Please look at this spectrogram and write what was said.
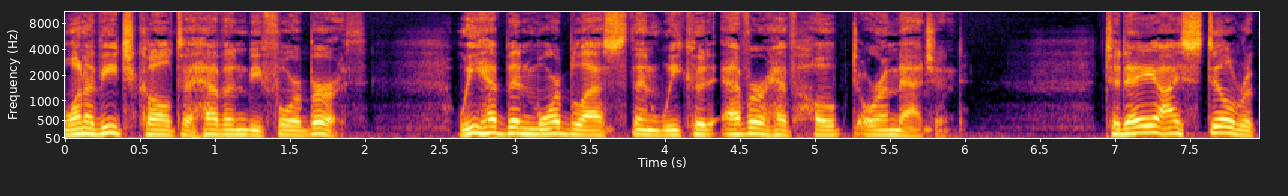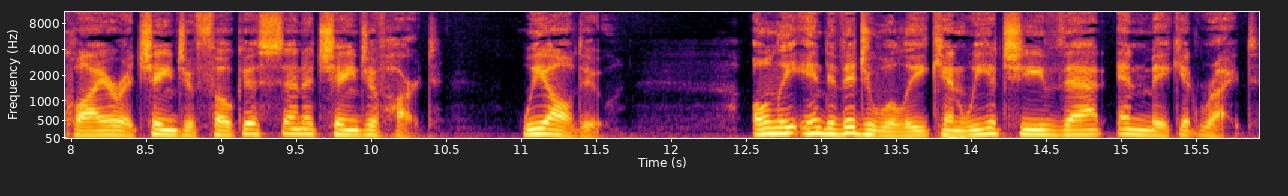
one of each called to heaven before birth. We have been more blessed than we could ever have hoped or imagined. Today, I still require a change of focus and a change of heart. We all do. Only individually can we achieve that and make it right.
